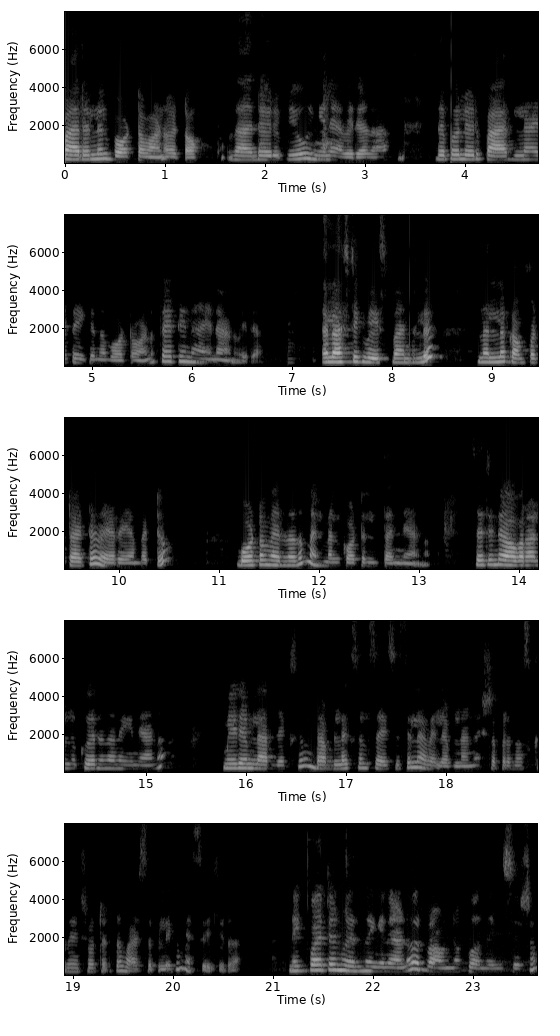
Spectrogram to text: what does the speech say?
പാരലൽ ബോട്ടമാണ് കേട്ടോ. അത് അതിന്റെ ഒരു വ്യൂ ഇങ്ങനെയാണ് വരിക. ഇതേപോലെ ഒരു പാരലായിട്ട് നിൽക്കുന്ന ബോട്ടമാണ് തേർട്ടി നയൻ ആണ് വരിക. എലാസ്റ്റിക് വേസ്റ്റ് ബാൻഡിൽ നല്ല കംഫർട്ടായിട്ട് വെയർ ചെയ്യാൻ പറ്റും. ബോട്ടം വരുന്നത് മൽമൽ കോട്ടണിൽ തന്നെയാണ്. സെറ്റിന്റെ ഓവറോൾ ലുക്ക് വരുന്നത് ഇങ്ങനെയാണ് medium large XL double XL സൈസസിൽ അവൈലബിൾ ആണ്. ഇഷ്ടപ്പെടുന്ന സ്ക്രീൻഷോട്ട് എടുത്ത് വാട്സപ്പിലേക്ക് മെസ്സേജ് ഇടുക. നെക്ക് പാറ്റേൺ വരുന്നത് ഇങ്ങനെയാണ് ഒരു റൗണ്ട് നെക്ക് വന്നതിന് ശേഷം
